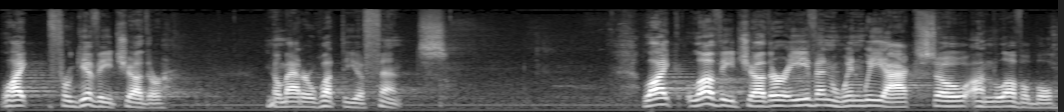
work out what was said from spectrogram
Like forgive each other no matter what the offense like love each other even when we act so unlovable.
